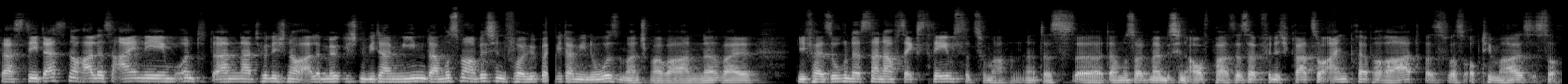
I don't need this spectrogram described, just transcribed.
dass die das noch alles einnehmen und dann natürlich noch alle möglichen Vitaminen. Da muss man ein bisschen vor Hypervitaminosen manchmal warnen, ne? weil die versuchen das dann aufs Extremste zu machen. Ne? Das, äh, da muss halt man ein bisschen aufpassen. Deshalb finde ich gerade so ein Präparat, was, was optimal ist, ist doch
